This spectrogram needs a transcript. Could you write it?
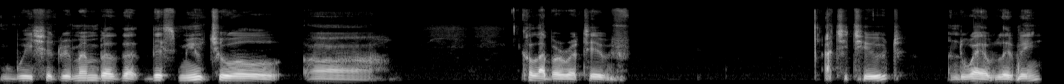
we should remember that this mutual uh, collaborative attitude and way of living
